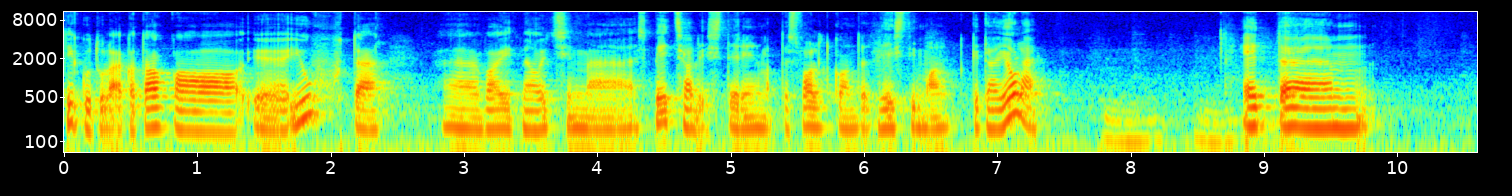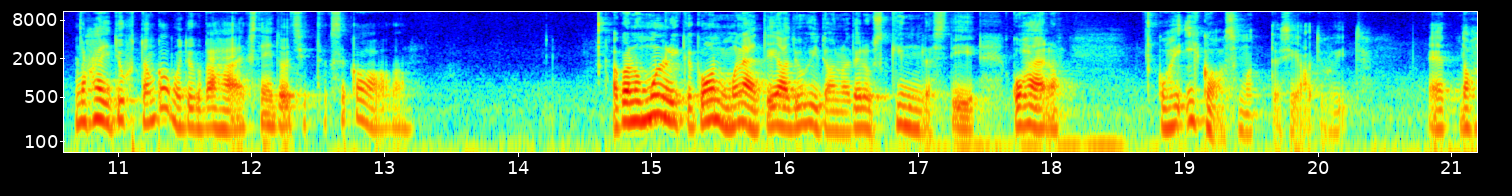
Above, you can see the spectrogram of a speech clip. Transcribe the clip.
tikutulega taga e, juhte, e, vaid me otsime spetsialiste erinevates valdkondades Eestimaal, keda ei ole. Mhm. et ehm, noh, häid juhte on ka muidugi vähe, eks neid otsitakse ka, aga aga noh, mul ikkagi on mõned head juhid olnud elus kindlasti kohe noh, kohe igas mõttes head juhid et noh,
